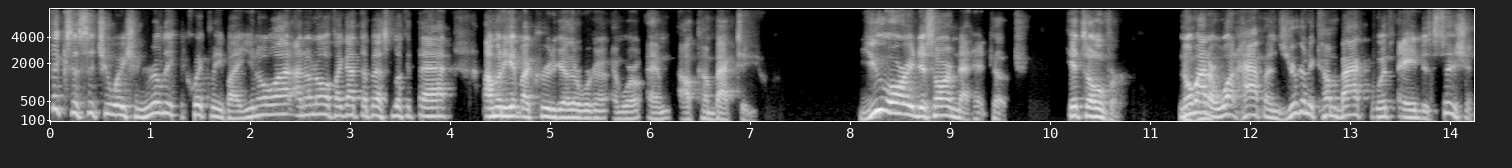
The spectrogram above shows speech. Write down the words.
fix a situation really quickly by, you know what? I don't know if I got the best look at that. I'm going to get my crew together. We're going to, and we're, and I'll come back to you. You already disarmed that head coach. It's over. No mm-hmm. matter what happens, you're going to come back with a decision.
